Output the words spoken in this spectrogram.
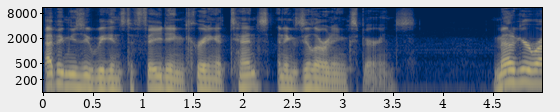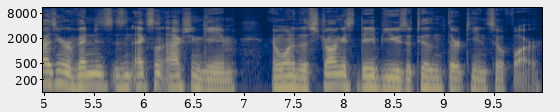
epic music begins to fade in, creating a tense and exhilarating experience. Metal Gear Rising Revengeance is an excellent action game and one of the strongest debuts of 2013 so far.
